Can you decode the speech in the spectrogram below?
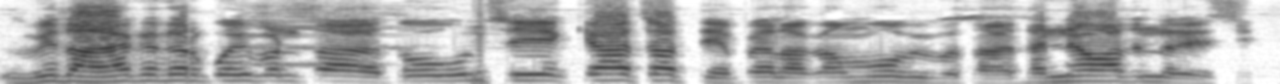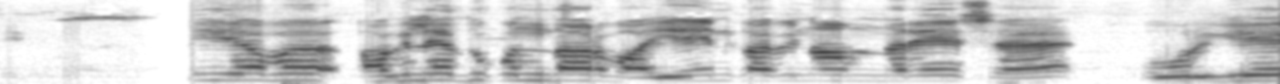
विधायक अगर कोई बनता है तो उनसे क्या चाहते हैं? पहला काम वो भी बताया धन्यवाद नरेश जी अब अगले दुकानदार भाई है, इनका भी नाम नरेश है और ये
